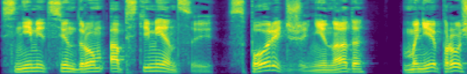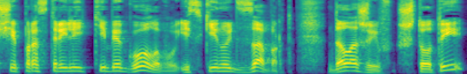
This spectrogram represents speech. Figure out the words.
снимет синдром абстименции. Спорить же не надо. Мне проще прострелить тебе голову и скинуть за борт, доложив, что ты...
